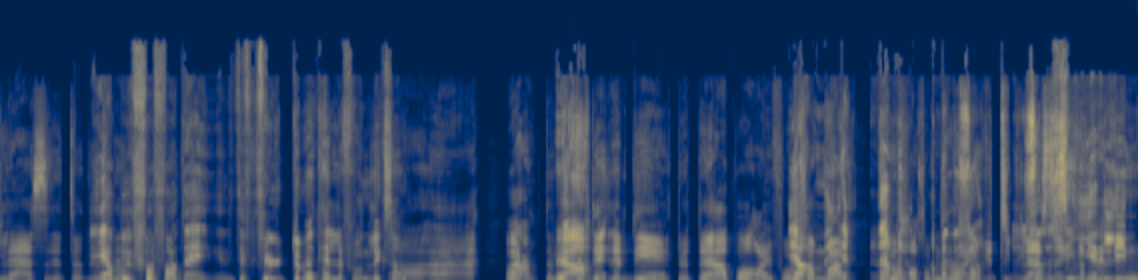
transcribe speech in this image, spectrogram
glasset ditt, vet du. Ja, men for faen, det, det fulgte med telefonen, liksom. Ja, eh. Å ja. De, Ja. De, de, de delte ut det ja, på iPhone-stappa. ja, nei, Vil du ha sånn men private Så glass? Så, sier Linn,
